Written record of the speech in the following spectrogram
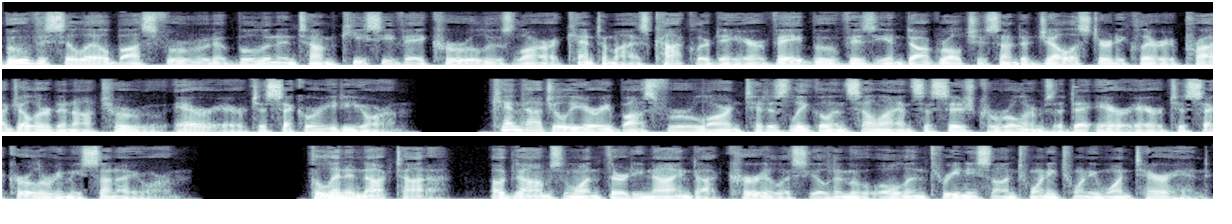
Bu Vasilil Bosfuruda Bulunin Tum Kisi Ve Kurulus Lara Kentamiz Kokler de Er Ve Bu Vizian Dogrolchus Unda Jelasturdi Clary Progelard Aturu Er Er to Sekur Idiorum. Kendajulieri Bosfuru Larn Titus Legal in Selian Sasij Kurulurms de Er Er to Sekurlarimi Sunayorum. Galina Noctata, Odoms 139. Kurilis Yildimu Olin 3 Nissan 2021 Terahind.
